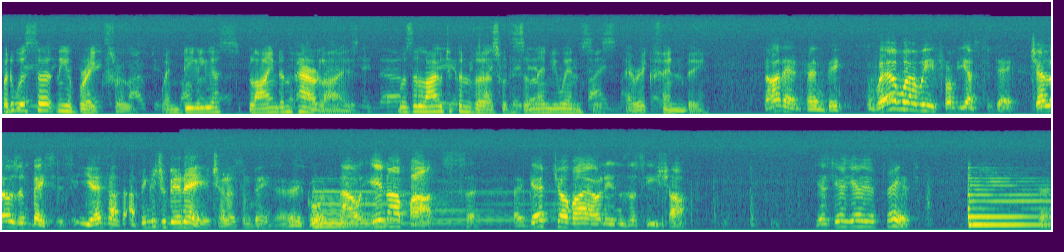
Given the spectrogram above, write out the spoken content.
But it was certainly a breakthrough when Delius, blind and paralyzed, was allowed to converse with his amanuensis, Eric Fenby. Now then, Fenby, where were we from yesterday? Cellos and basses. Yes, I, I think it should be an A, cellos and basses. Very good. Now, inner parts. Uh, get your violins a C sharp. Yes, yes, yes, yes, play it. Yes.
